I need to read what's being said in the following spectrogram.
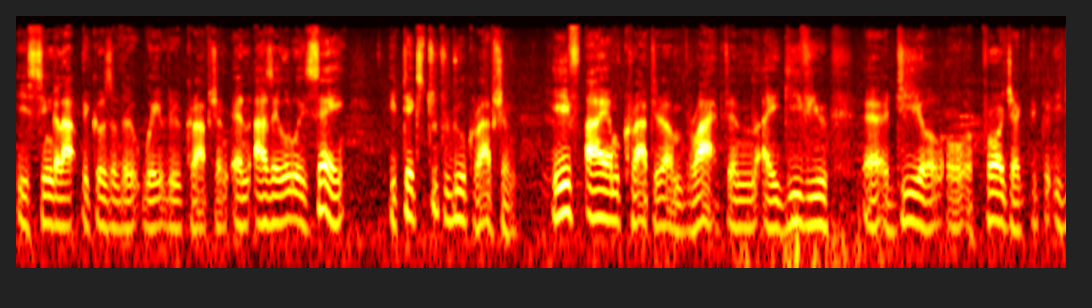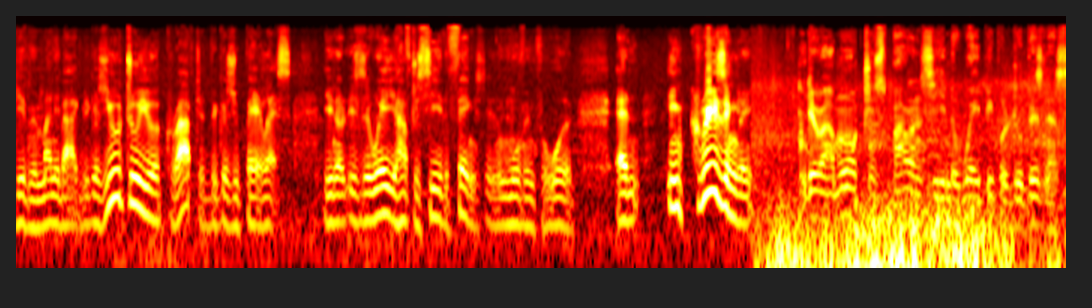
is singled out because of the way of the corruption. And as I always say, it takes two to do corruption. If I am corrupted, I'm bribed, and I give you uh, a deal or a project, you give me money back because you too you are corrupted because you pay less. You know, it's the way you have to see the things moving forward. And increasingly there are more transparency in the way people do business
